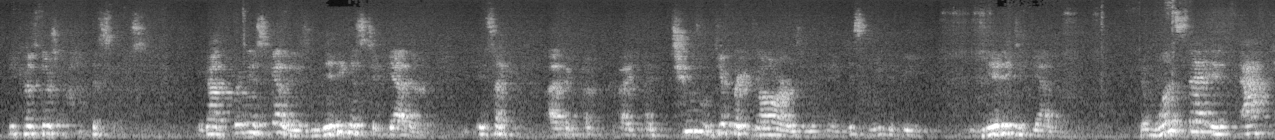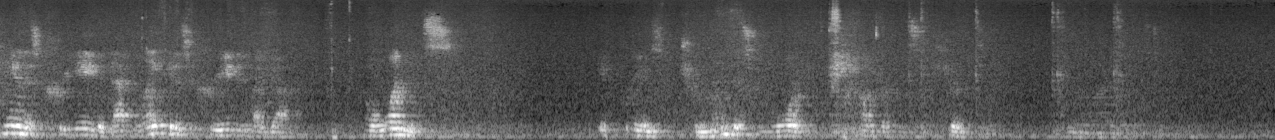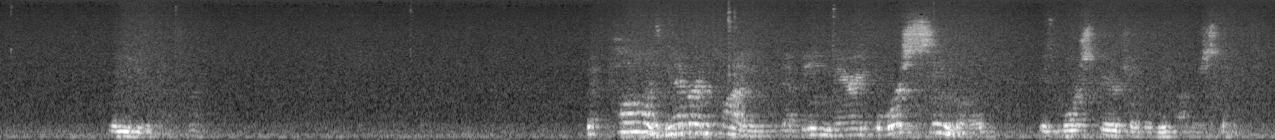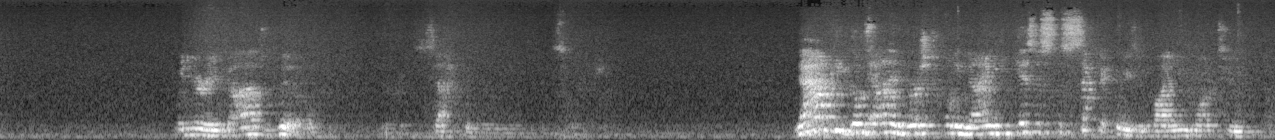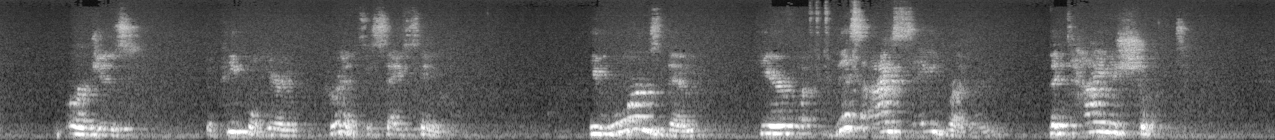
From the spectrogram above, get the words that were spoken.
because there's opposites. God's bringing us together. He's knitting us together. It's like a, a, a, two different yarns, and they just need to be knitted together. And once that is, afghan is created, that blanket is created by God, a oneness, it brings tremendous warmth, comfort, and security in the lives of those two. When you do Paul is never implying that being married or single is more spiritual than the other state. When in God's will, you're exactly where you need to be spiritually. Now he goes on in verse 29, he gives us the second reason why you want to urges the people here in Corinth to stay single. He warns them here, but this I say, brethren, the time is short.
